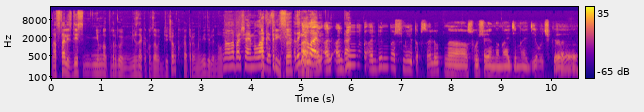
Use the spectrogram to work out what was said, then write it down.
отстали. Здесь немного по-другому, не знаю, как вот зовут девчонку, которую мы видели, но... Но она большая молодец. Актриса. Данила, Аль- Аль- Аль- Альбина, Альбина Шмидт, абсолютно случайно найденная девочка,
